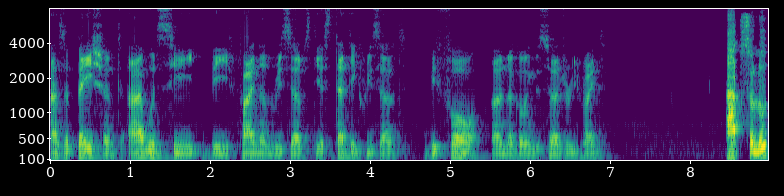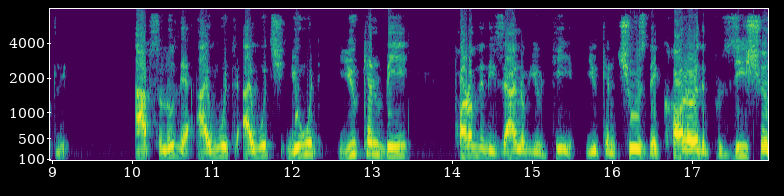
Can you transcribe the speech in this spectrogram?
as a patient, I would see the final results, the aesthetic result, before uh, undergoing the surgery, right? Absolutely, absolutely. I would, I would, you would, you can be part of the design of your teeth. You can choose the color, the position.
